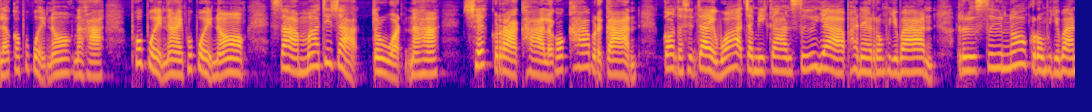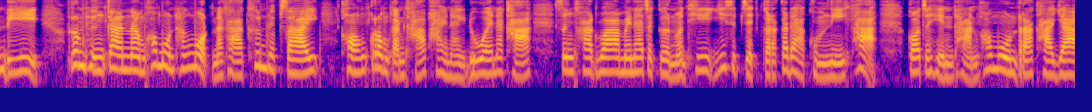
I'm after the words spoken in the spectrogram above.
แล้วก็ผู้ป่วยนอกนะคะ ผู้ป่วยในผู้ป่วยนอก สามารถที่จะตรวจนะคะเช็คราคาแล้วก็ค่าบริการก่อนตัดสินใจว่าจะมีการซื้อยาภายในโรงพยาบาล หรือซื้อนอกโรงพยาบาลดี รวมถึงการนำข้อมูลทั้งหมดนะคะ ขึ้นเว็บไซต์ของกรมการค้าภายในด้วยนะคะ ซึ่งคาดว่าไม่น่าจะเกินวันที่ 27 กรกฎาคมนี้ค่ะ ก็จะเห็นฐานข้อมูลราคายา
